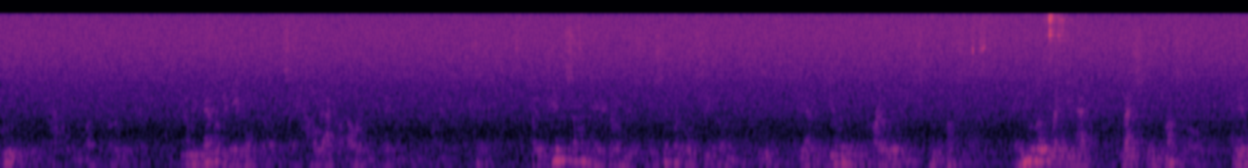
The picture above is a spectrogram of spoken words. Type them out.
group is happening much earlier. You know, we've never been able to say how that biology is different from the financial trip. But Jin Sung has shown this reciprocal signaling between the epithelium, the cartilage, and the smooth muscle. And you look like you had less smooth muscle, and it,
